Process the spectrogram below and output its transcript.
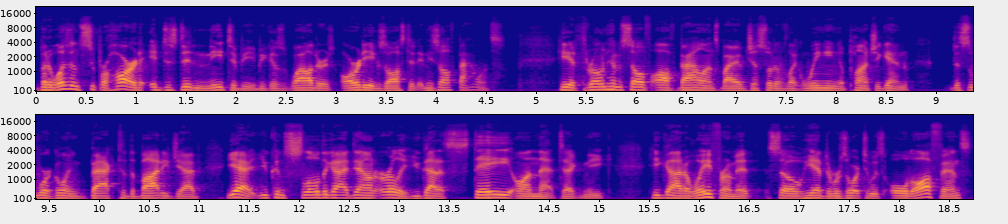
but it wasn't super hard. It just didn't need to be because Wilder is already exhausted and he's off balance. He had thrown himself off balance by just sort of like winging a punch. Again, this is where going back to the body jab. Yeah, you can slow the guy down early. You got to stay on that technique. He got away from it, so he had to resort to his old offense.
